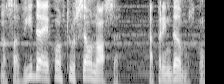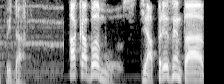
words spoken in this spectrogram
Nossa vida é construção nossa. Aprendamos com cuidado. Acabamos de apresentar.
